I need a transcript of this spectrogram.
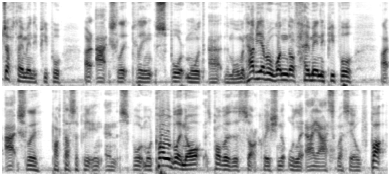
just how many people are actually playing sport mode at the moment. Have you ever wondered how many people are actually participating in sport mode? Probably not, it's probably the sort of question that only I ask myself, but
